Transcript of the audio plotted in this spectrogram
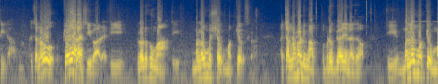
သိတာဘူးနော်ကျွန်တော်တို့ပြောရတာရှိပါတယ်ဒီ ဘလို့တစ်ခုမှဒီမလုံးမရှုပ်မပြုတ်ဆိုတာအဲကျွန်တော်တို့ဒီမှာဘယ်လိုပြောချင်လဲဆိုတော့ဒီမလုံးမပြုတ်မ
